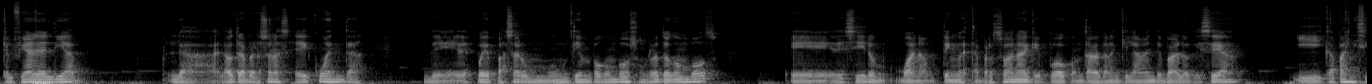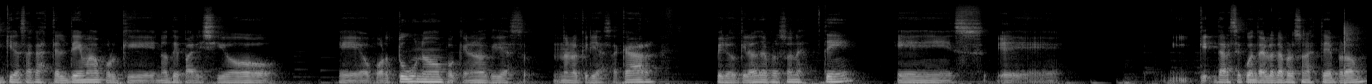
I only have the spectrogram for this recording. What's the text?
que al final del día la, otra persona se dé cuenta de después de pasar un, tiempo con vos, un rato con vos, eh, decir, bueno, tengo esta persona que puedo contar tranquilamente para lo que sea y capaz ni siquiera sacaste el tema porque no te pareció eh, oportuno, porque no lo querías no lo quería sacar, pero que la otra persona esté es... Eh, que darse cuenta que la otra persona esté, perdón,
